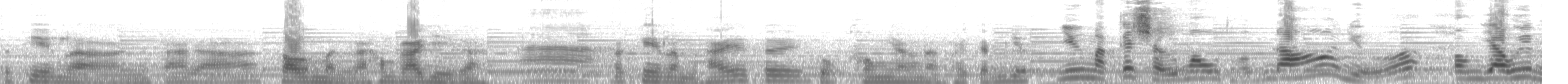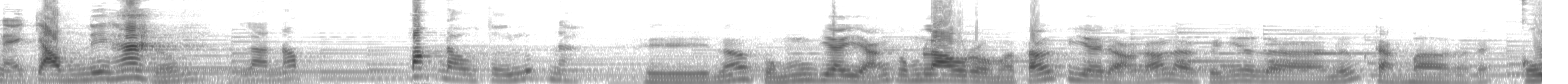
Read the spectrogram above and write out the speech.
Tất nhiên là người ta đã coi mình là không ra gì rồi. À. Tất nhiên là mình thấy cái cuộc hôn nhân này phải chấm dứt. Nhưng mà cái sự mâu thuẫn đó giữa con dâu với mẹ chồng đi ha đúng. là nó bắt đầu từ lúc nào thì nó cũng dai dẳng cũng lâu rồi mà tới cái giai đoạn đó là kiểu như là nước tràn bờ rồi đấy Cụ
